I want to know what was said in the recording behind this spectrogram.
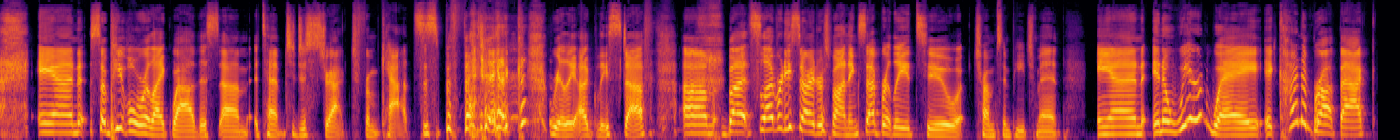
and so people were like, "Wow, this um, attempt to distract from cats is pathetic, really ugly stuff." Um, but celebrities started responding separately to Trump's impeachment. And in a weird way, it kind of brought back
